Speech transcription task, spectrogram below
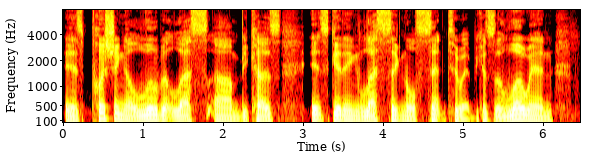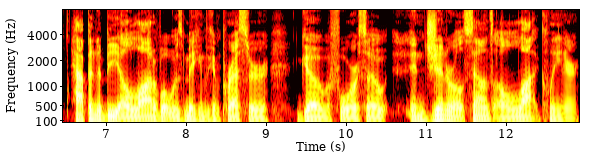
is pushing a little bit less um, because it's getting less signal sent to it because the low end happened to be a lot of what was making the compressor go before. So in general, it sounds a lot cleaner.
